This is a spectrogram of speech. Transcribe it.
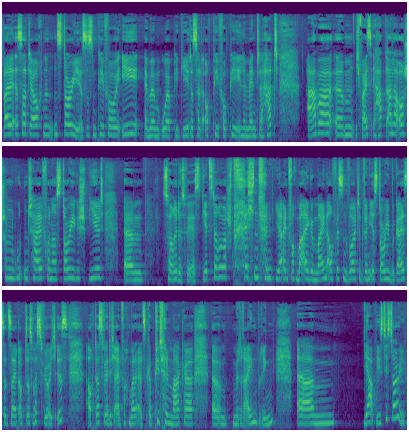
Weil es hat ja auch eine Story. Es ist ein PvE-MMORPG, das halt auch PvP-Elemente hat. Aber ähm, ich weiß, ihr habt alle auch schon einen guten Teil von der Story gespielt. Ähm, sorry, dass wir erst jetzt darüber sprechen, wenn ihr einfach mal allgemein auch wissen wolltet, wenn ihr Story begeistert seid, ob das was für euch ist. Auch das werde ich einfach mal als Kapitelmarker ähm, mit reinbringen. Ähm, ja, wie ist die Story?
